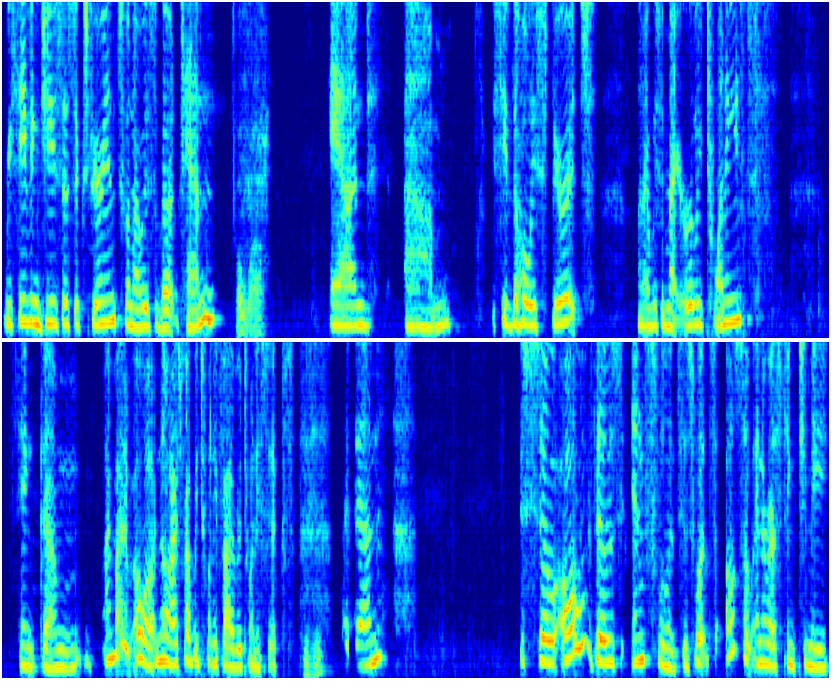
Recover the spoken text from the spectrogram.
receiving Jesus experience when I was about 10. Oh, wow. And um, received the Holy Spirit when I was in my early 20s. I think um, I might have, oh, no, I was probably 25 or 26 mm-hmm. by then. So, all of those influences, what's also interesting to me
